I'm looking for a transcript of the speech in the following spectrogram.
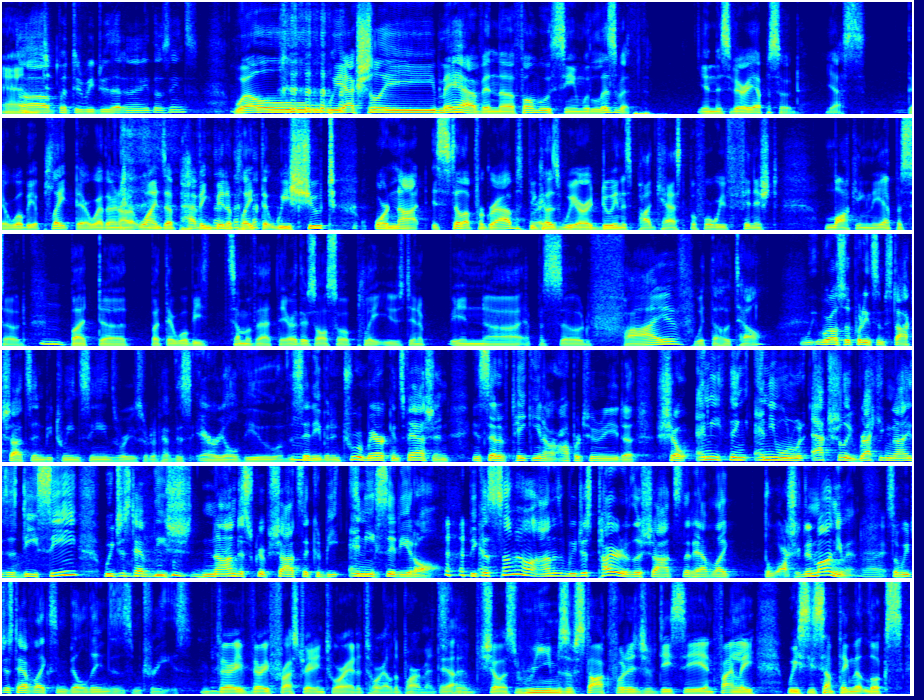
And Uh, but did we do that in any of those scenes? well, we actually may have in the phone booth scene with Elizabeth in this very episode. Yes. There will be a plate there. Whether or not it winds up having been a plate that we shoot or not is still up for grabs because we are doing this podcast before we've finished locking the episode. But uh, but there will be some of that there. There's also a plate used in a in uh, episode five with the hotel. We- We're also putting some stock shots in between scenes where you sort of have this aerial view of the city. Mm. But in true Americans fashion, instead of taking our opportunity to show anything anyone would actually recognize as DC, we just have these nondescript shots that could be any city at all. Because somehow, honestly, we're just tired of the shots that have like the Washington Monument. Right. So we just have like some buildings and some trees. very very frustrating to our editorial department Yeah. to show us reams of stock footage of DC and finally we see something that looks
